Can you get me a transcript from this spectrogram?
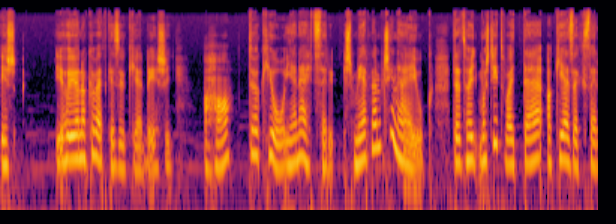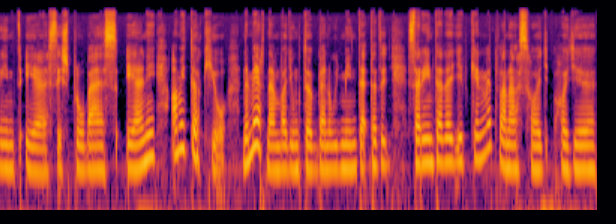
És jön a következő kérdés, hogy aha, tök jó, ilyen egyszerű. És miért nem csináljuk? Tehát, hogy most itt vagy te, aki ezek szerint élsz és próbálsz élni, ami tök jó. De miért nem vagyunk többen úgy, mint te? Tehát, hogy szerinted egyébként miért van az, hogy, hogy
